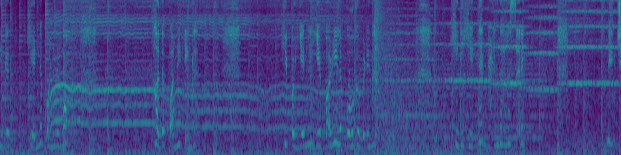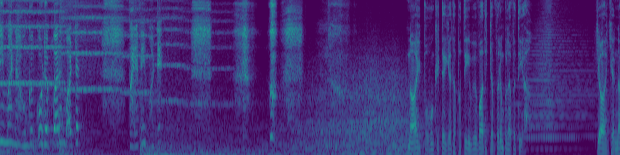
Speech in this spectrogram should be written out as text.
நீங்க என்ன பண்ணணுமோ அதை பண்ணிட்டீங்க. இப்போ என்ன என் வழியில போக விடுங்க. இனி என்ன நடந்தாலும் சரி நிச்சயமா நான் உங்க கூட வர மாட்டேன். வரவே மாட்டேன். நான் இப்போ உங்ககிட்ட எதை பத்தியும் விவாதிக்க விரும்பல வித்யா. யார் என்ன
